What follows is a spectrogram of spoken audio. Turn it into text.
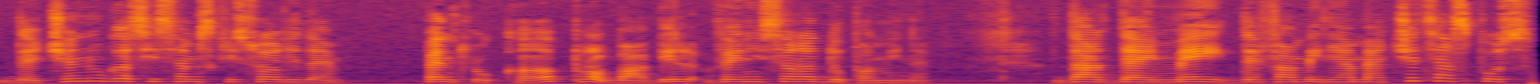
De ce nu găsisem scrisorile? Pentru că, probabil, veniseră după mine. Dar de-ai mei, de familia mea, ce ți-a spus?"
